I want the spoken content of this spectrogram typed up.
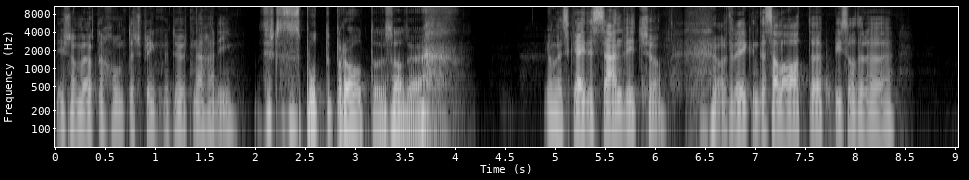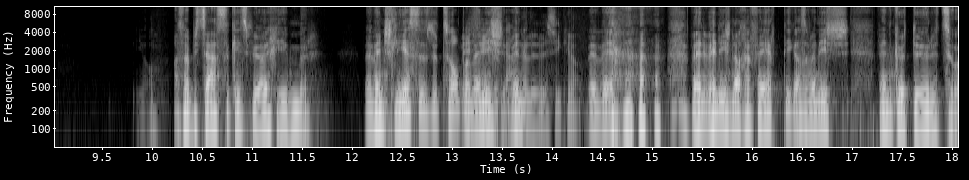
ist noch möglich und dann springt man dort nachher rein. Was ist das, ein Butterbrot oder so? Ja, wenn es geht, ein Sandwich ja. oder irgendein Salat, etwas oder... Äh, ja. Also etwas zu essen gibt es bei euch immer? Wenn schließen Sie zu oben? Wenn ist, wenn, Lösung, ja. wenn, wenn, wenn ist nachher fertig? Also wenn ist, wenn geht die Tür zu?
